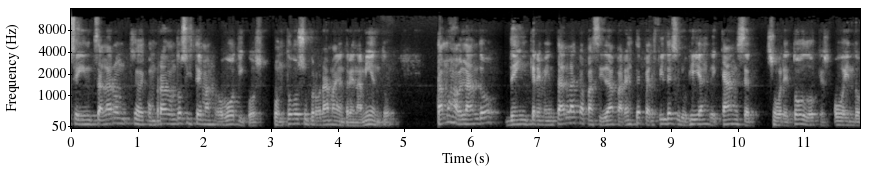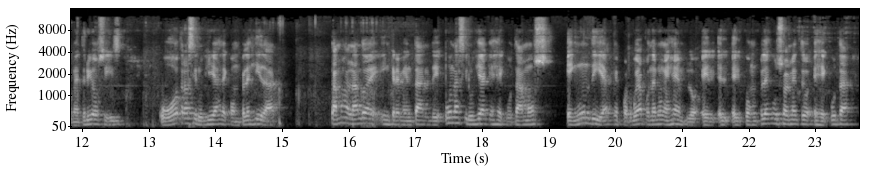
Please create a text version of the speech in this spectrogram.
se instalaron, se compraron dos sistemas robóticos con todo su programa de entrenamiento, Estamos hablando de incrementar la capacidad para este perfil de cirugías de cáncer, sobre todo, que es, o endometriosis u otras cirugías de complejidad. Estamos hablando de incrementar de una cirugía que ejecutamos en un día, que por, voy a poner un ejemplo, el, el complejo usualmente ejecuta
